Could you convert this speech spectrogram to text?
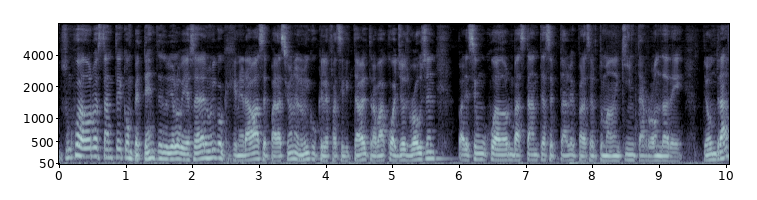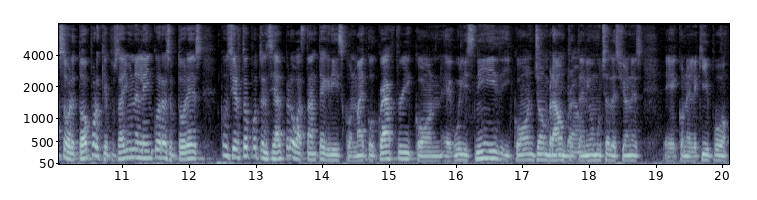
es un jugador bastante competente, yo lo veía, o era el único que generaba separación, el único que le facilitaba el trabajo a Josh Rosen, parece un jugador bastante aceptable para ser tomado en quinta ronda de, un draft, sobre todo porque pues hay un elenco de receptores con cierto potencial, pero bastante gris, con Michael Craftree, con eh, Willie Sneed y con John Brown, que ha tenido muchas lesiones eh, con el equipo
